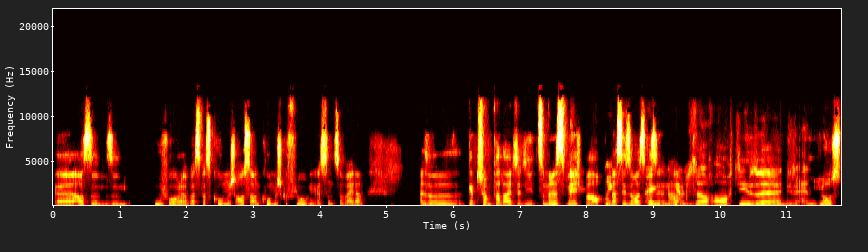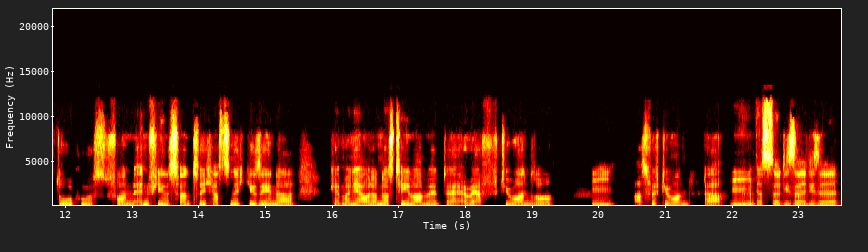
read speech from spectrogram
Äh, auch so, so ein UFO oder was, was komisch aussah und komisch geflogen ist und so weiter. Also gibt schon ein paar Leute, die zumindest wie ich behaupten, dass sie sowas gesehen haben. Gibt es auch, auch diese, diese Endlos-Dokus von N24, hast du nicht gesehen, da kennt man ja und dann das Thema mit äh, Area 51 so. Mhm. War es 51? Ja. Mhm. Ja. Das äh, diese, diese,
